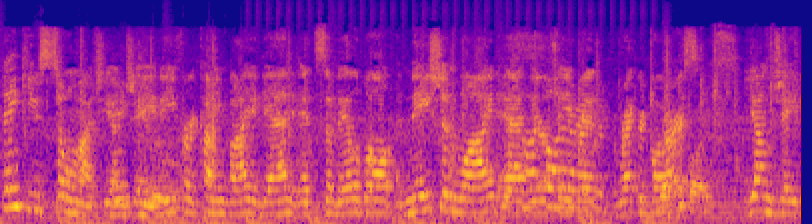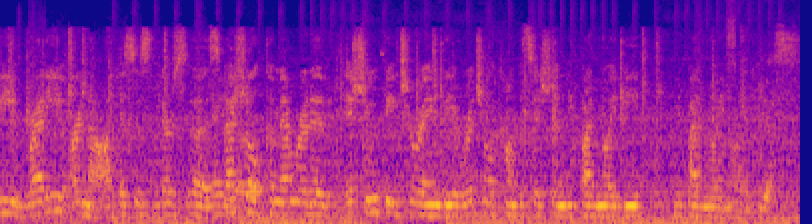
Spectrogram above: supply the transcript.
Thank you so much, Young JV, you. for coming by again. It's available nationwide at your Oh, favorite record bars. Record bars. Young JV, ready or not? This is there's a special go. commemorative issue featuring the original composition Lipad Noi Di, Lipad Noi Noi, Yes.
